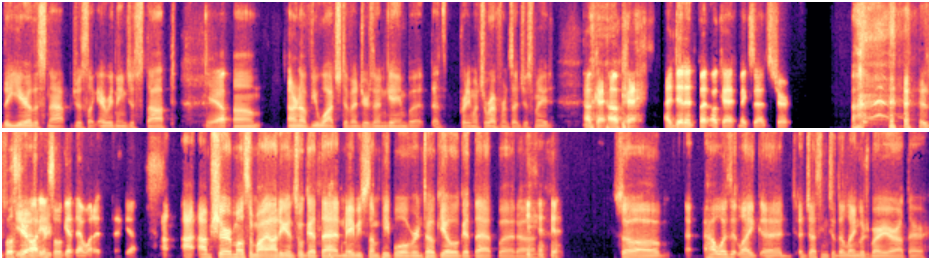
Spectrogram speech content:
the year of the snap. Just like everything just stopped. yeah Um, I don't know if you watched Avengers Endgame, but that's pretty much a reference I just made. okay okay i didn't but okay makes sense sure most of your audience pretty, will get that one. I think. Yeah, I, am sure most of my audience will get that, and maybe some people over in Tokyo will get that. But uh, yeah. so, uh, how was it like uh, adjusting to the language barrier out there?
